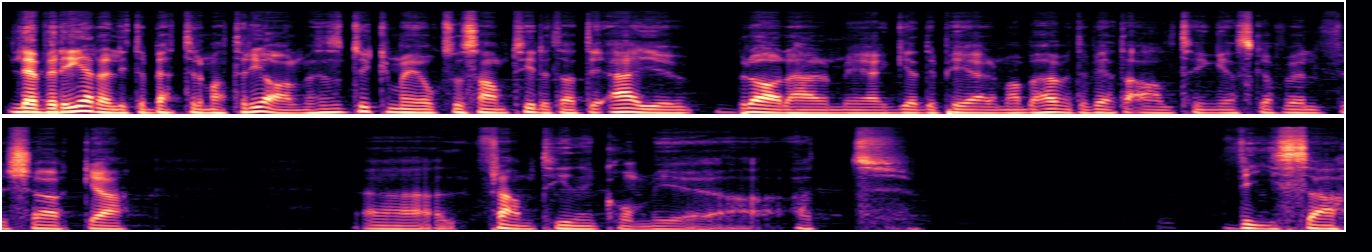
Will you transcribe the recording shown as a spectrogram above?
leverera lite bättre material. Men sen så tycker man ju också samtidigt att det är ju bra det här med GDPR. Man behöver inte veta allting. Jag ska väl försöka Uh, framtiden kommer ju att visa,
